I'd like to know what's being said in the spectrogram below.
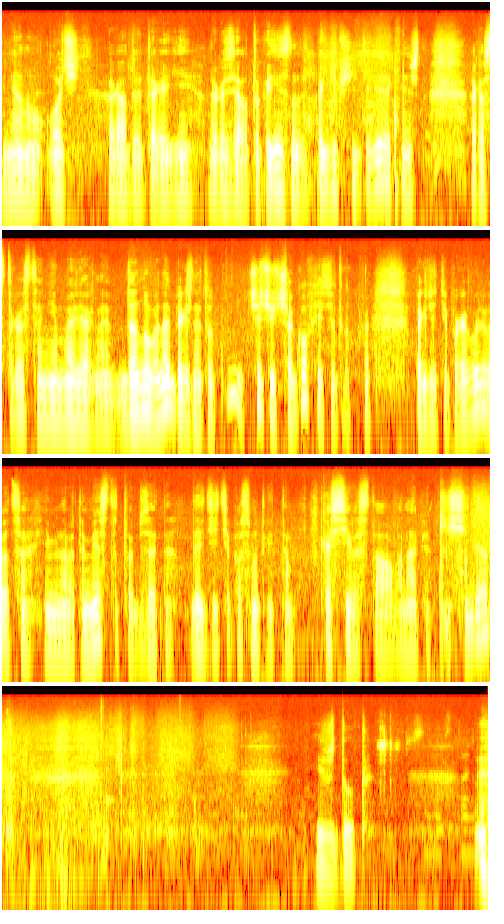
Меня она очень радует, дорогие друзья. Вот только единственное, погибшие деревья, конечно, расстройство неимоверное. До новой набережной тут ну, чуть-чуть шагов, если вдруг вы придете прогуливаться именно в это место, то обязательно дойдите посмотреть. Там красиво стало в Анапе. И сидят и ждут.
